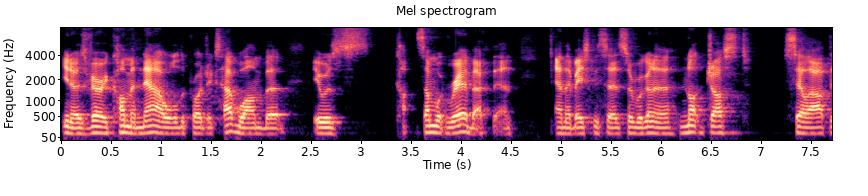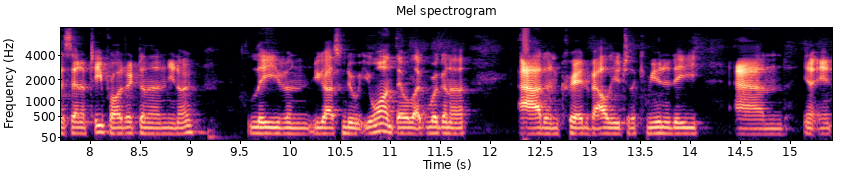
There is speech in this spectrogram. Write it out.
you know is very common now. All the projects have one, but it was somewhat rare back then. And they basically said, so we're going to not just sell out this NFT project and then you know leave and you guys can do what you want. They were like, we're going to add and create value to the community and you know in,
